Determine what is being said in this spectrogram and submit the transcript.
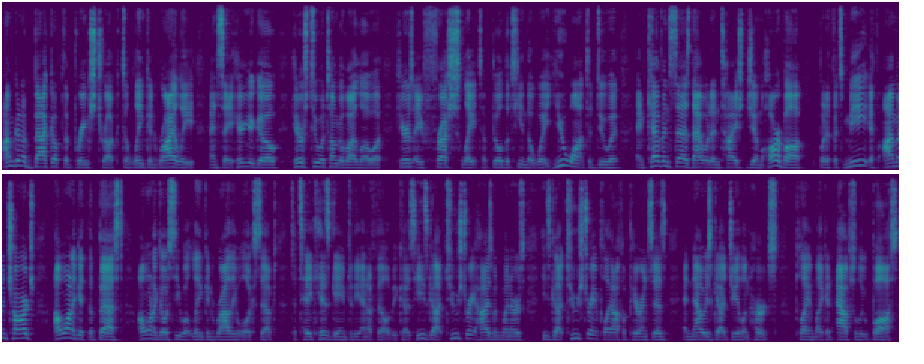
I'm going to back up the Brinks truck to Lincoln Riley and say, here you go. Here's Tua Tagovailoa. Here's a fresh slate to build the team the way you want to do it. And Kevin says that would entice Jim Harbaugh. But if it's me, if I'm in charge, I want to get the best. I want to go see what Lincoln Riley will accept to take his game to the NFL because he's got two straight Heisman winners, he's got two straight playoff appearances, and now he's got Jalen Hurts playing like an absolute boss.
